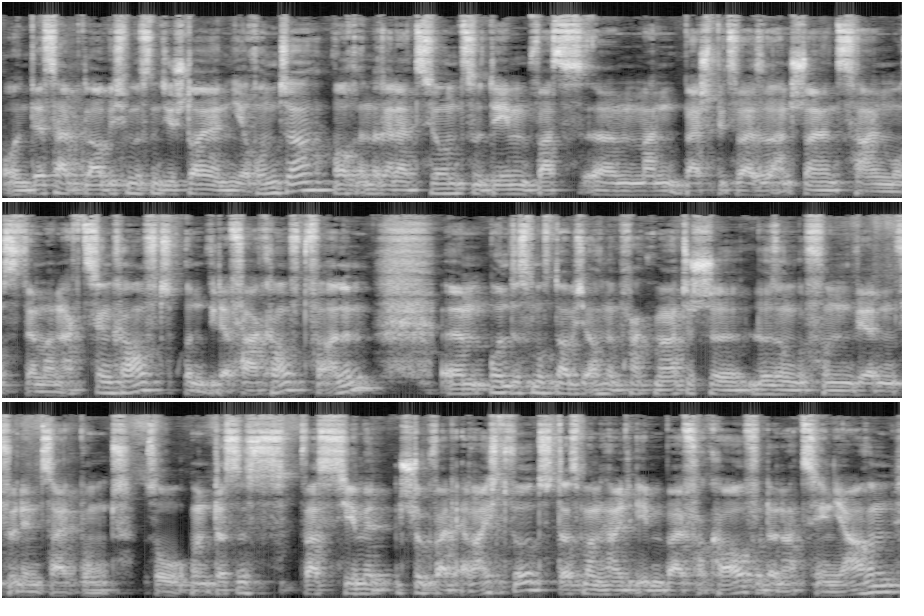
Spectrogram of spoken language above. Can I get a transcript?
Und deshalb glaube ich, müssen die Steuern hier runter, auch in Relation zu dem, was äh, man beispielsweise an Steuern zahlen muss, wenn man Aktien kauft und wieder verkauft vor allem. Ähm, und es muss, glaube ich, auch eine pragmatische Lösung gefunden werden für den Zeitpunkt. So. Und das ist, was hiermit ein Stück weit erreicht wird, dass man halt eben bei Verkauf oder nach zehn Jahren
